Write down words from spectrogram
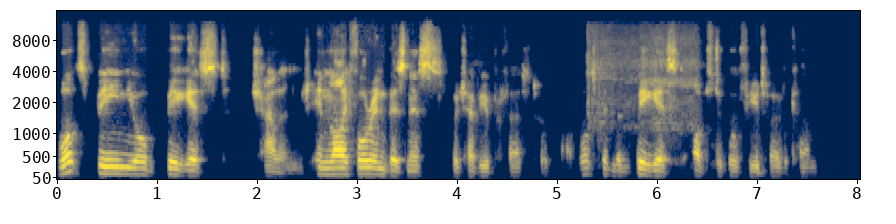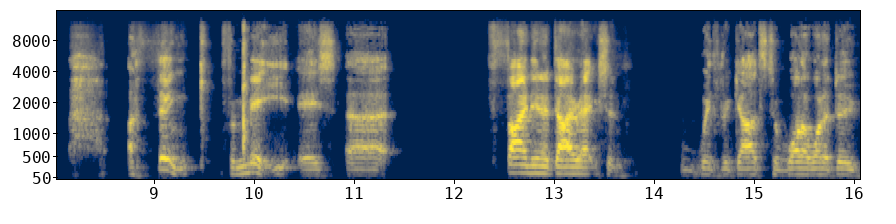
What's been your biggest challenge in life or in business, whichever you prefer to talk about? What's been the biggest obstacle for you to overcome? I think for me is uh, finding a direction with regards to what I want to do.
